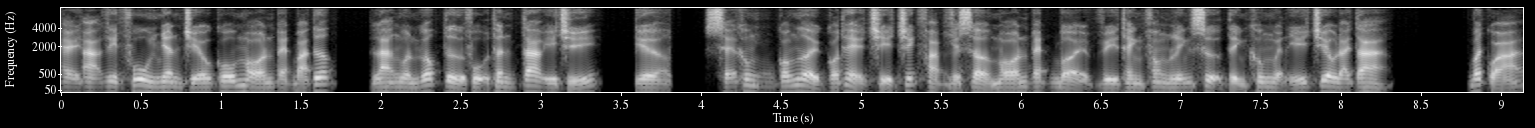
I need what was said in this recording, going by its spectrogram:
Hệ hạ thịt phu nhân chiếu cố món pẹt bá tước, là nguồn gốc từ phụ thân ta ý chí, kia, sẽ không có người có thể chỉ trích phạm diệt sở món pẹt bởi vì thanh phong lĩnh sự tình không nguyện ý chiêu đại ta. Bất quá,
